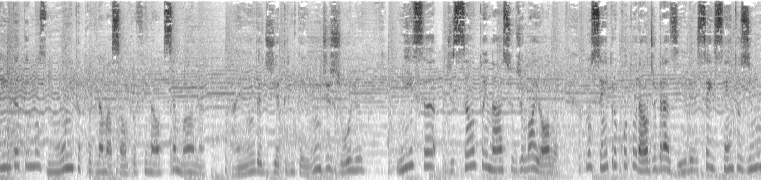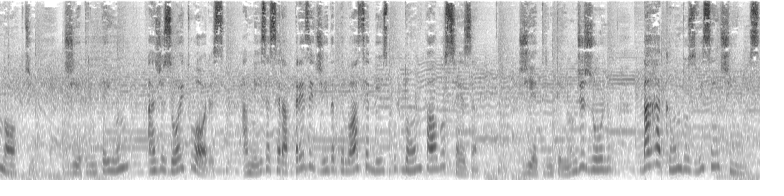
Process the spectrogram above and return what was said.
Ainda temos muita programação para o final de semana. Ainda dia 31 de julho, Missa de Santo Inácio de Loyola, no Centro Cultural de Brasília, 601 Norte. Dia 31, às 18 horas. A missa será presidida pelo arcebispo Dom Paulo César. Dia 31 de julho, Barracão dos Vicentinos.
